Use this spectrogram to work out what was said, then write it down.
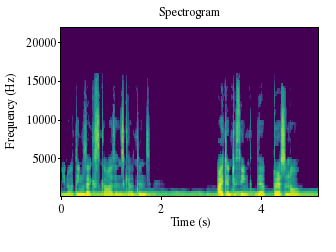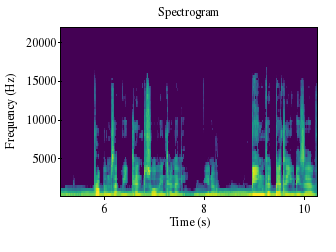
You know, things like scars and skeletons, I tend to think they're personal problems that we tend to solve internally, you know, being the better you deserve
